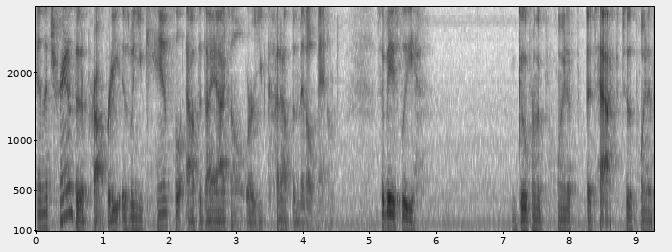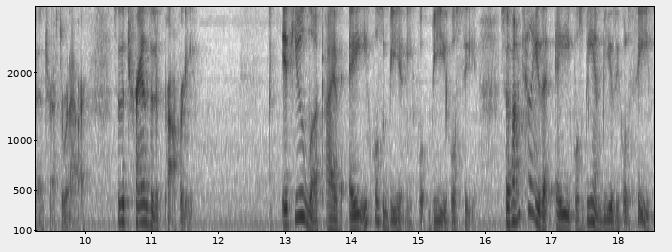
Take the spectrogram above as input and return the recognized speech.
And the transitive property is when you cancel out the diagonal or you cut out the middleman. So basically, go from the point of attack to the point of interest or whatever. So the transitive property if you look, I have A equals B and equal, B equals C. So if I'm telling you that A equals B and B is equal to C,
